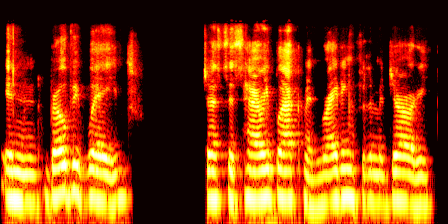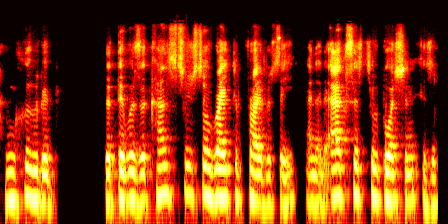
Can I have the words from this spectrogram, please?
In Roe v. Wade, Justice Harry Blackmun, writing for the majority, concluded that there was a constitutional right to privacy and that access to abortion is a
